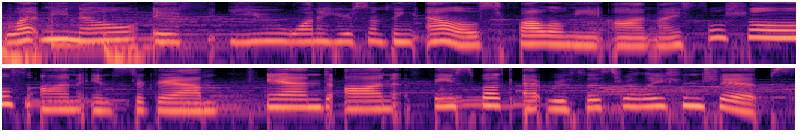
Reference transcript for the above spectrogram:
Let me know if you want to hear something else. Follow me on my socials, on Instagram, and on Facebook at Ruthless Relationships.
